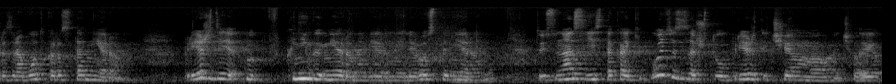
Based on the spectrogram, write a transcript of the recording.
разработка ростомера. Прежде, ну, книга мера, наверное, или ростомера. То есть у нас есть такая гипотеза, что прежде чем э, человек,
